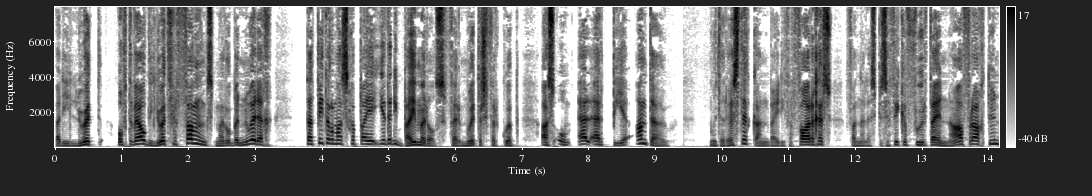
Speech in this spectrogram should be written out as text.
wat die lood, oftewel die loodvervangingsmiddel benodig dat petrolmaatskappye eerder die bymiddels vir motors verkoop as om LRP aan te hou. Motoriste kan by die vervaardigers van hulle spesifieke voertuie navraag doen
